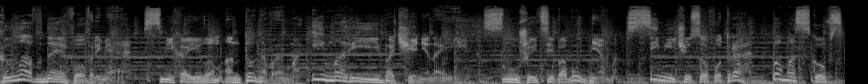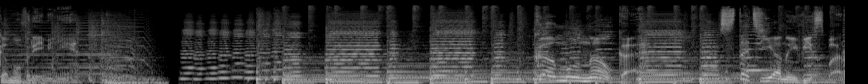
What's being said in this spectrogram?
«Главное вовремя» с Михаилом Антоновым и Марией Бачениной. Слушайте по будням с 7 часов утра по московскому времени. «Коммуналка» с Татьяной Висбор.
